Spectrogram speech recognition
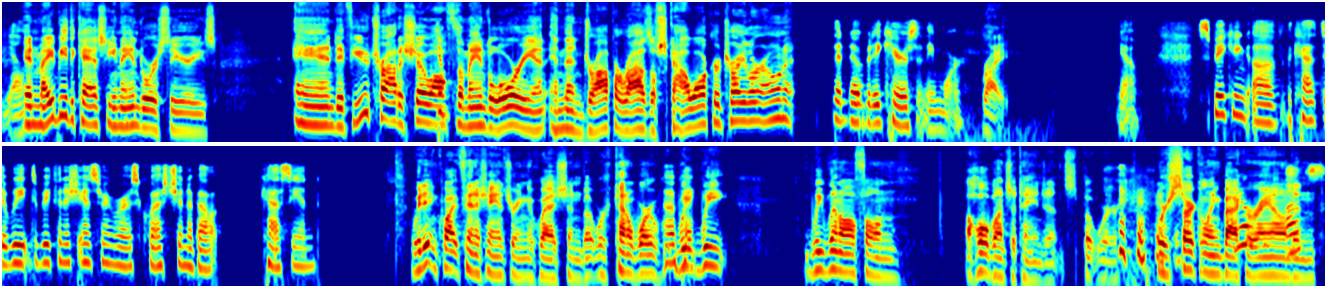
yeah. And maybe the Cassian Andor series. And if you try to show off the Mandalorian and then drop a Rise of Skywalker trailer on it, then nobody cares anymore. right. Yeah. Speaking of the cat, did we did we finish answering Rose's question about Cassian? We didn't quite finish answering the question, but we're kind of wor- we Okay. we we went off on a whole bunch of tangents, but we're we're circling back around and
